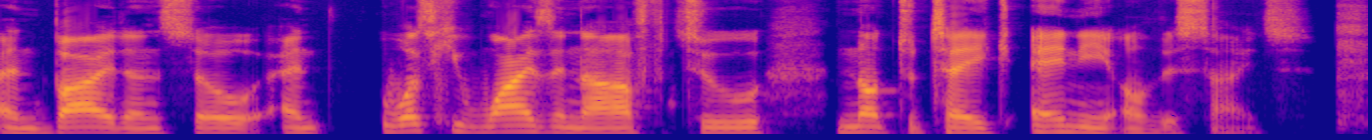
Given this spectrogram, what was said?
and Biden? So, and was he wise enough to not to take any of these sides?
